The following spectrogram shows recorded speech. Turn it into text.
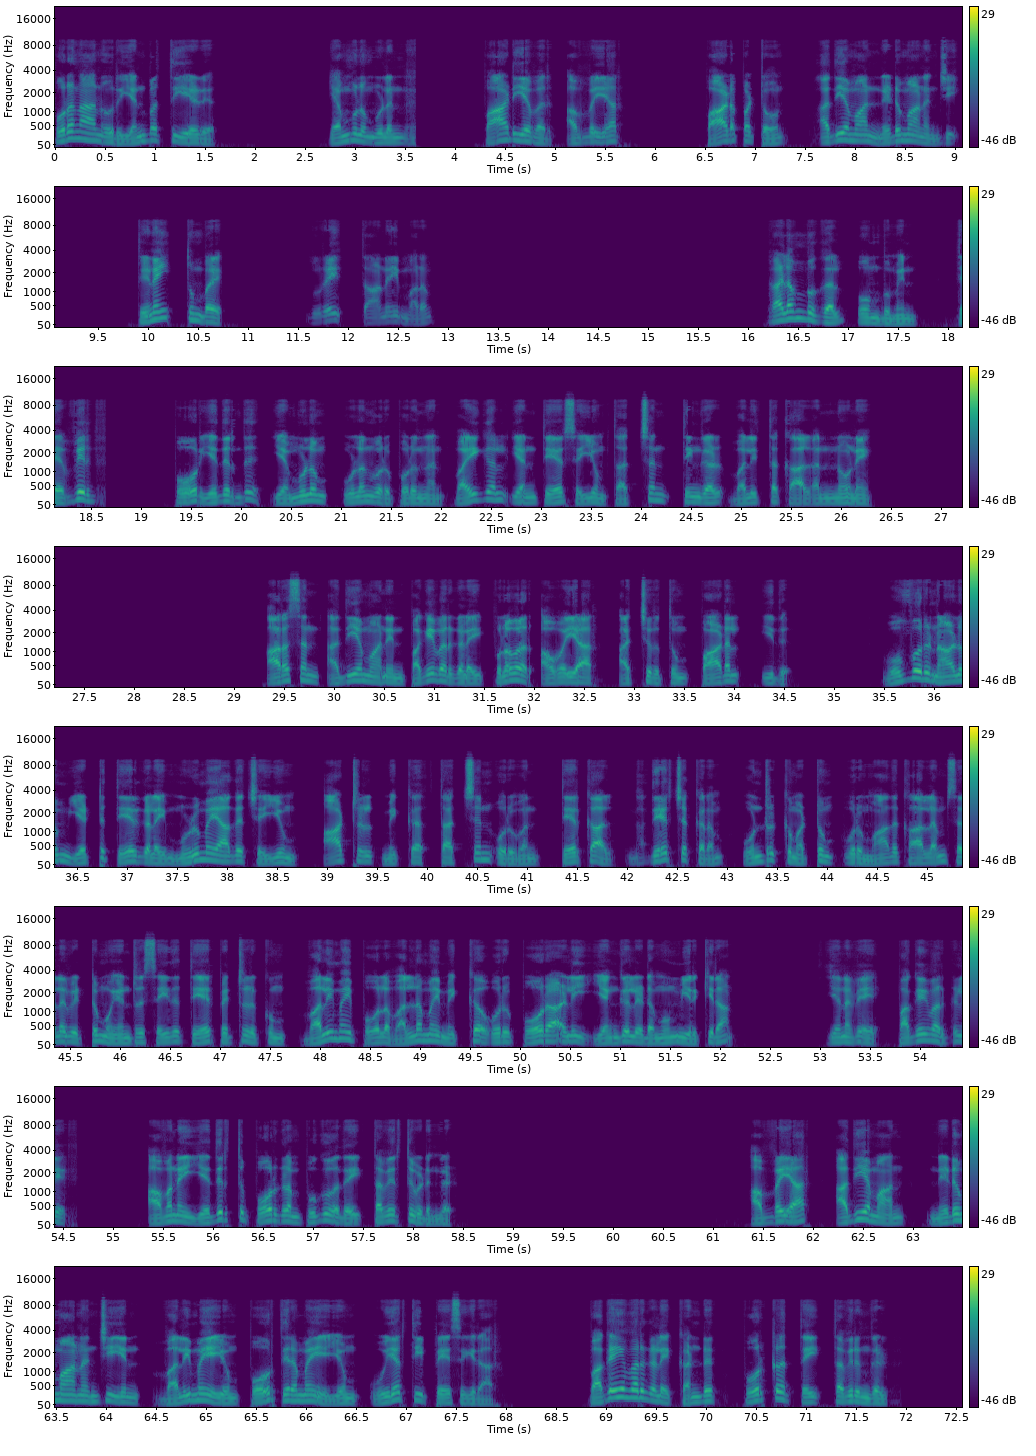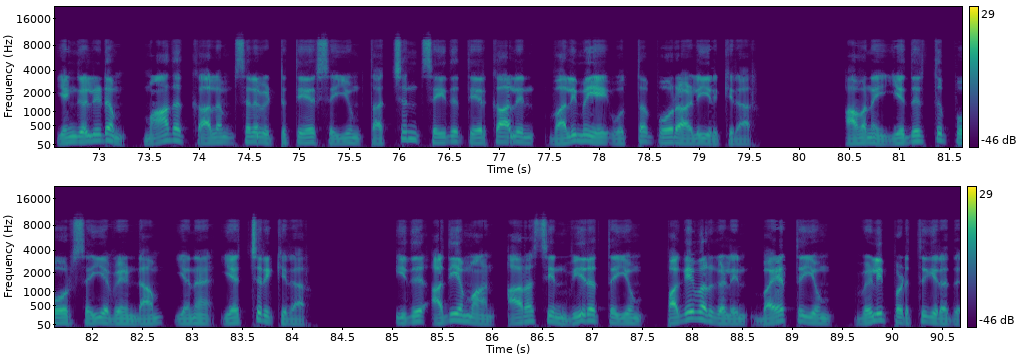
புறநானூறு எண்பத்தி ஏழு எம்முலும் உளன் பாடியவர் ஔவையார். பாடப்பட்டோன் அதியமான் நெடுமானஞ்சி. திணை தும்பை. துரை தானை மரம். களம்புகள் ஓம்புமின் தெவ்விர் போர் எதிர்ந்து எம்முளும் உளன் ஒரு பொருநன். வைகல் என் தேர் செய்யும் தச்சன் திங்கள் வலித்த கால் அன்னோனே. அரசன் அதியமானின் பகைவர்களை புலவர் ஔவையார் அச்சுறுத்தும் பாடல் இது. ஒவ்வொரு நாளும் எட்டு தேர்களை முழுமையாகச் செய்யும் ஆற்றல் மிக்க தச்சன் ஒருவன் தேர்க்கால் தேர்ச்சக்கரம் ஒன்றுக்கு மட்டும் ஒரு மாத காலம் செலவிட்டு முயன்று செய்து தேர் பெற்றிருக்கும் வலிமை போல வல்லமை மிக்க ஒரு போராளி எங்களிடமும் இருக்கிறான். எனவே பகைவர்களே அவனை எதிர்த்து போர்க்களம் புகுவதை தவிர்த்து விடுங்கள் ஔவையார் அதியமான் நெடுமானஞ்சியின் வலிமையையும் போர்த்திறமையையும் உயர்த்தி பேசுகிறார். பகைவர்களைக் கண்டு போர்க்களத்தை தவிருங்கள். எங்களிடம் மாதக்காலம் செலவிட்டு தேர் செய்யும் தச்சன் செய்து தேர்காலின் வலிமையை ஒத்த போராளி இருக்கிறார். அவனை எதிர்த்து போர் செய்ய வேண்டாம் என எச்சரிக்கிறார். இது அதியமான் அரசின் வீரத்தையும் பகைவர்களின் பயத்தையும் வெளிப்படுத்துகிறது.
